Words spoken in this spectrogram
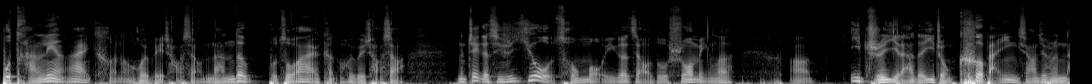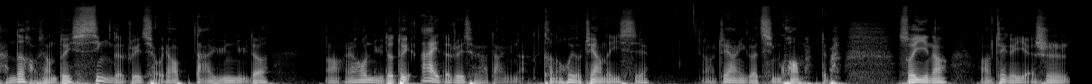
不谈恋爱可能会被嘲笑，男的不做爱可能会被嘲笑。那这个其实又从某一个角度说明了，啊，一直以来的一种刻板印象，就是男的好像对性的追求要大于女的，啊，然后女的对爱的追求要大于男的，可能会有这样的一些，啊，这样一个情况嘛，对吧？所以呢，啊，这个也是。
